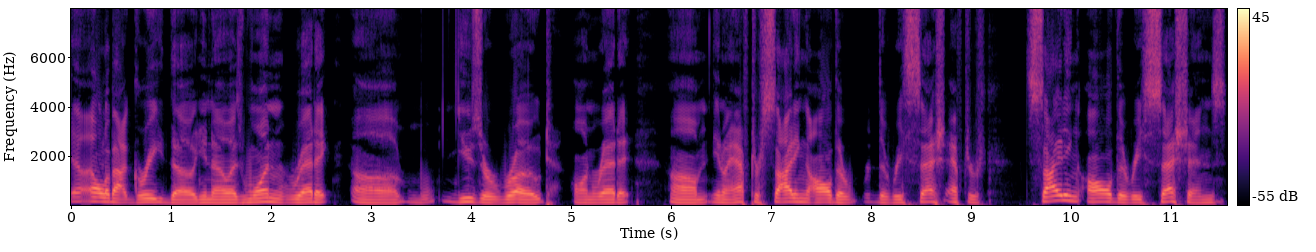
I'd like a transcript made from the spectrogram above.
all about greed, though. You know, as one Reddit uh, user wrote on Reddit, um, you know, after citing all the the recession, after citing all the recessions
